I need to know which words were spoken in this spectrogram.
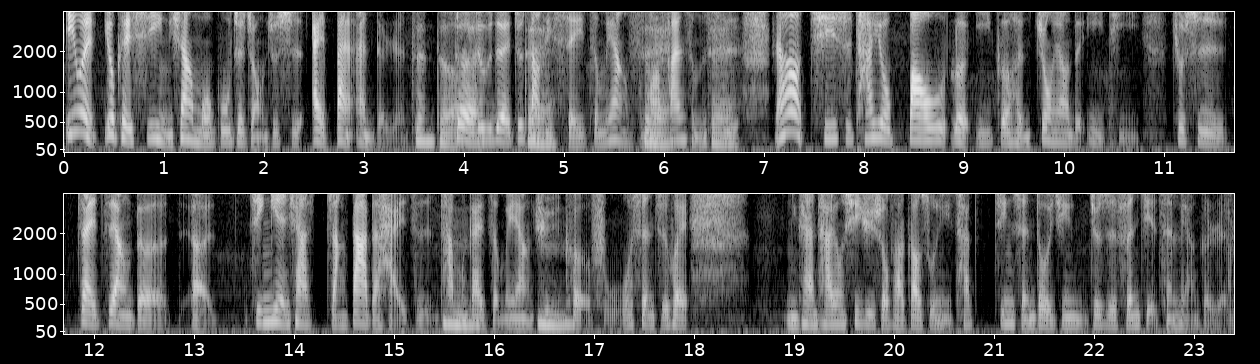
因为又可以吸引像蘑菇这种就是爱办案的人，真的对不对？就到底谁怎么样，什么发生什么事？然后其实他又包了一个很重要的议题，就是在这样的呃经验下长大的孩子，他们该怎么样去克服？我甚至会。你看他用戏剧手法告诉你，他精神都已经就是分解成两个人了。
